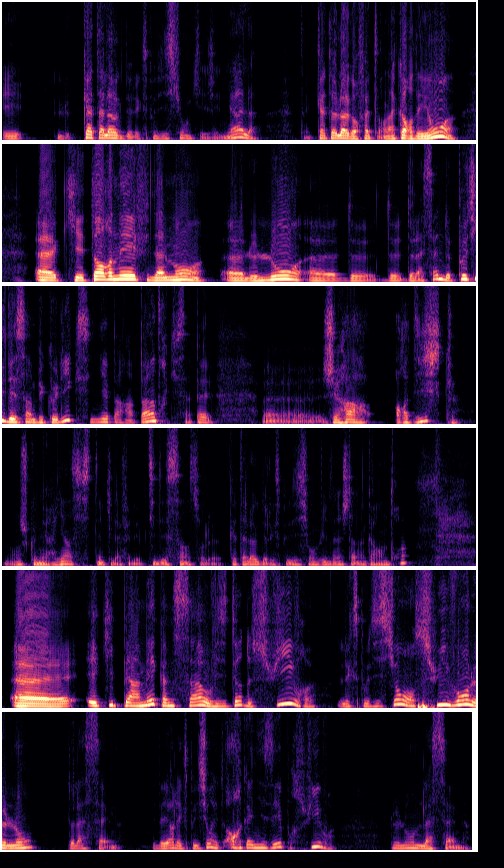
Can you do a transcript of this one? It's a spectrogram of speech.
Et le catalogue de l'exposition qui est génial, un catalogue en fait en accordéon, euh, qui est orné finalement euh, le long euh, de, la scène de petits dessins bucoliques signés par un peintre qui s'appelle Gérard Ordischk, dont je connais rien si ce n'est qu'il a fait les petits dessins sur le catalogue de l'exposition Wildenstein en 1943, et qui permet comme ça aux visiteurs de suivre l'exposition en suivant le long de la scène. Et d'ailleurs l'exposition est organisée pour suivre le long de la scène.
